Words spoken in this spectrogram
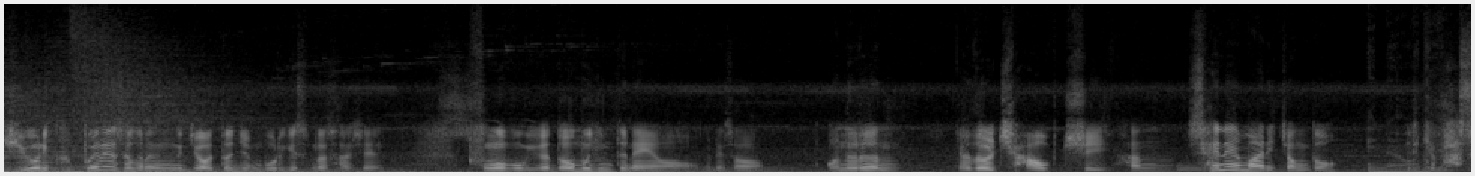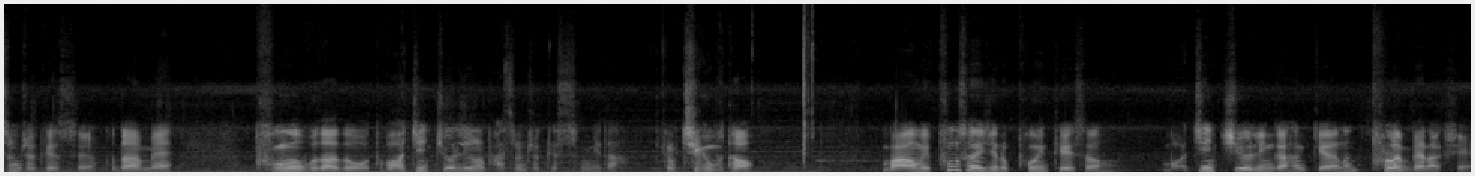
기온이 급변해서 그런 건지 어떤지 는 모르겠습니다. 사실 붕어 보기가 너무 힘드네요. 그래서 오늘은 8시, 9시 한 3, 4마리 정도 이렇게 봤으면 좋겠어요. 그 다음에 붕어보다도 더 멋진 쫄링을 봤으면 좋겠습니다. 그럼 지금부터 마음이 풍성해지는 포인트에서 멋진 찌올링과 함께하는 플랜 배낚시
